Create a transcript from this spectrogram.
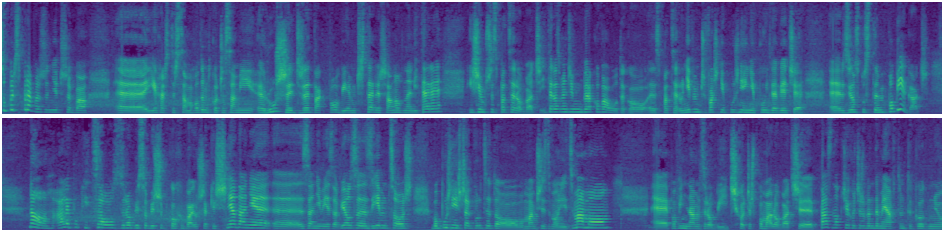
super sprawa, że nie trzeba e, jechać też samochodem, tylko czasami ruszyć, że tak powiem, cztery szanowne litery i się przespacerować. I teraz będzie mi brakowało tego e, spaceru. Nie wiem, czy właśnie później nie pójdę, wiecie, e, w związku z tym pobiegać. No, ale póki co zrobię sobie szybko chyba już jakieś śniadanie, e, zanim je zawiozę, zjem coś, bo później jeszcze jak wrócę, to mam się dzwonić z mamą. E, powinnam zrobić, chociaż pomalować e, paznokcie, chociaż będę miała w tym tygodniu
